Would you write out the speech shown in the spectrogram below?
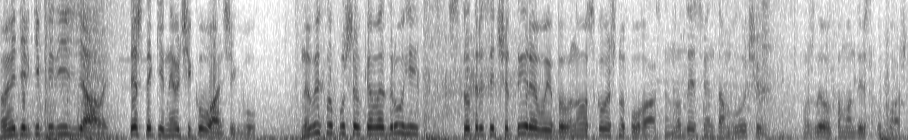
Вони тільки під'їжджали. Теж такий неочікуванчик був. Ну вихлопушив КВ другий, 134 вибив, ну осколочно фугасним. Ну десь він там влучив, можливо, командирську башню.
